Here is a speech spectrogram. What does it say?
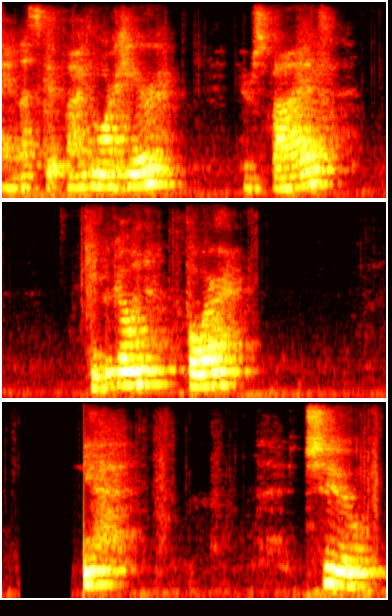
Okay, let's get five more here. Here's five. Keep it going. Four. Three, two,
